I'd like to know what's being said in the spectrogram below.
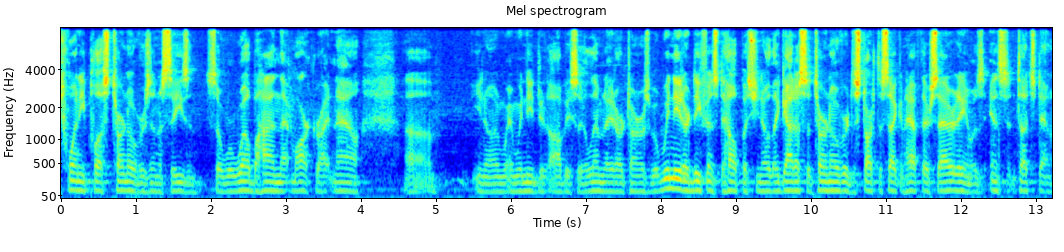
20 plus turnovers in a season. So we're well behind that mark right now. Um, you know, and, we- and we need to obviously eliminate our turnovers, but we need our defense to help us. You know, they got us a turnover to start the second half there Saturday, and it was instant touchdown.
